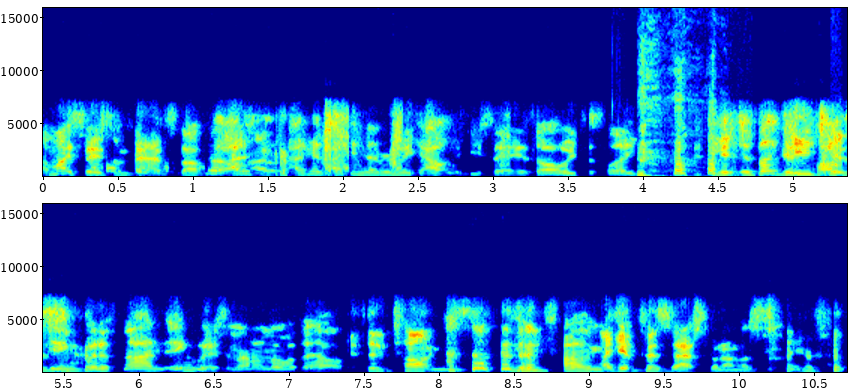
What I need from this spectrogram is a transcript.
I might say some bad stuff. No. I, I just, I can I can never make out what you say. It's always just like it's, it's like you're talking, but it's not in English, and I don't know what the hell. it's in tongues. it's in tongue. I get possessed when I'm asleep.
